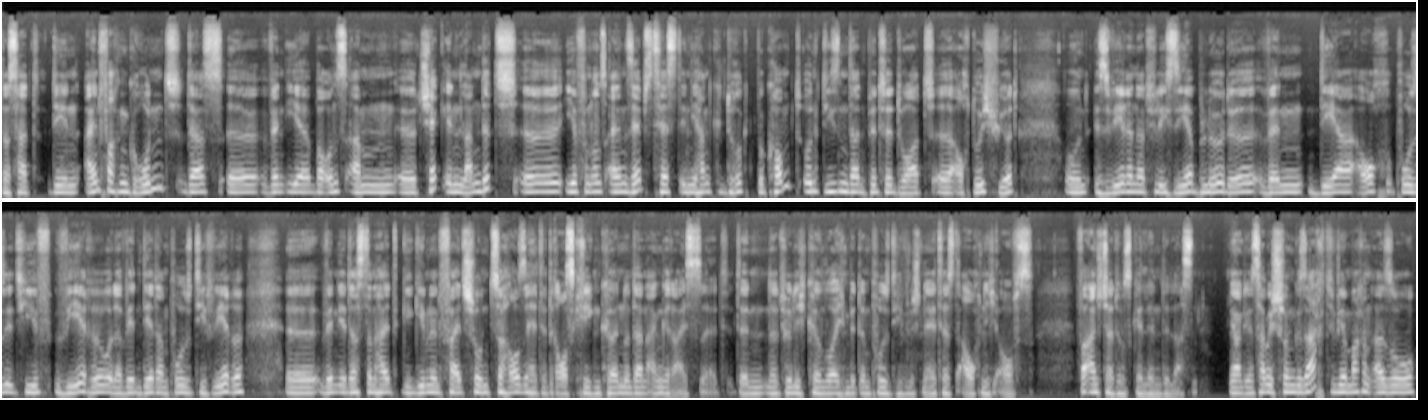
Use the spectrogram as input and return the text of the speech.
Das hat den einfachen Grund, dass äh, wenn ihr bei uns am äh, Check-in landet, äh, ihr von uns einen Selbsttest in die Hand gedrückt bekommt und diesen dann bitte dort äh, auch durchführt. Und es wäre natürlich sehr blöde, wenn der auch positiv wäre oder wenn der dann positiv wäre, äh, wenn ihr das dann halt gegebenenfalls schon zu Hause hättet rauskriegen können und dann angereist seid. Denn natürlich können wir euch mit einem positiven Schnelltest auch nicht aufs Veranstaltungsgelände lassen. Ja, und jetzt habe ich schon gesagt, wir machen also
